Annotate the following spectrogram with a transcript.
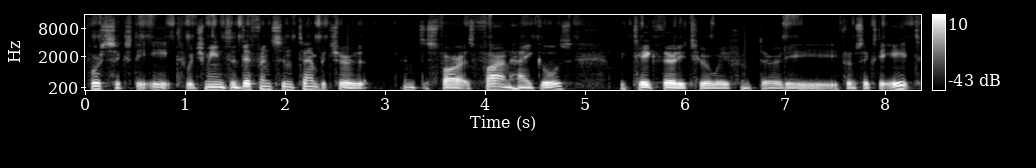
for 68, which means the difference in temperature as far as Fahrenheit goes, we take 32 away from 30 from 68,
